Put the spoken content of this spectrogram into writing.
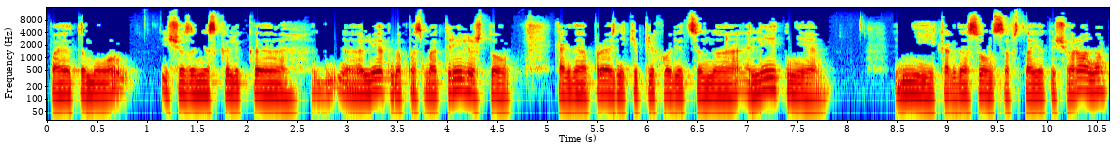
Поэтому еще за несколько э, лет мы посмотрели, что когда праздники приходятся на летние дни, когда солнце встает еще рано,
